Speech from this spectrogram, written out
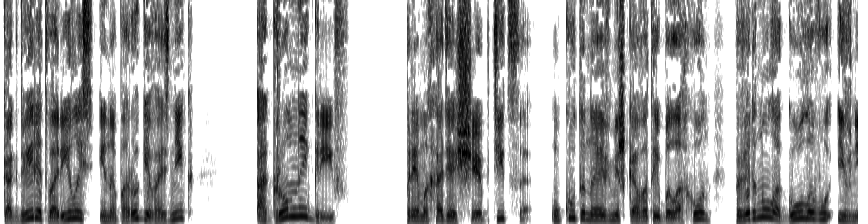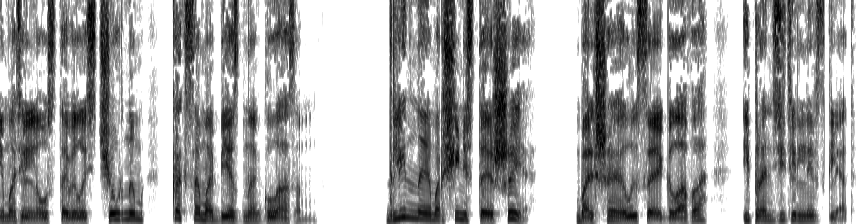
как дверь отворилась, и на пороге возник огромный гриф. Прямоходящая птица укутанная в мешковатый балахон, повернула голову и внимательно уставилась черным, как сама бездна, глазом. Длинная морщинистая шея, большая лысая голова и пронзительный взгляд.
